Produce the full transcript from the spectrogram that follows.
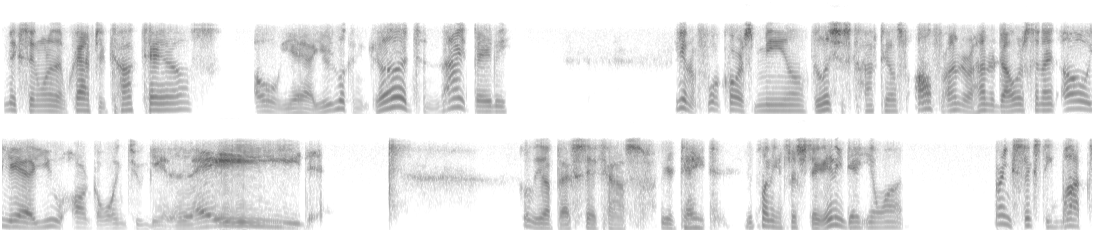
Mix in one of them crafted cocktails. Oh yeah, you're looking good tonight, baby. You're get a four course meal, delicious cocktails, all for under a hundred dollars tonight. Oh yeah, you are going to get laid. Go to the Outback Steakhouse for your date. You're plenty of fish date, any date you want. Bring sixty bucks.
